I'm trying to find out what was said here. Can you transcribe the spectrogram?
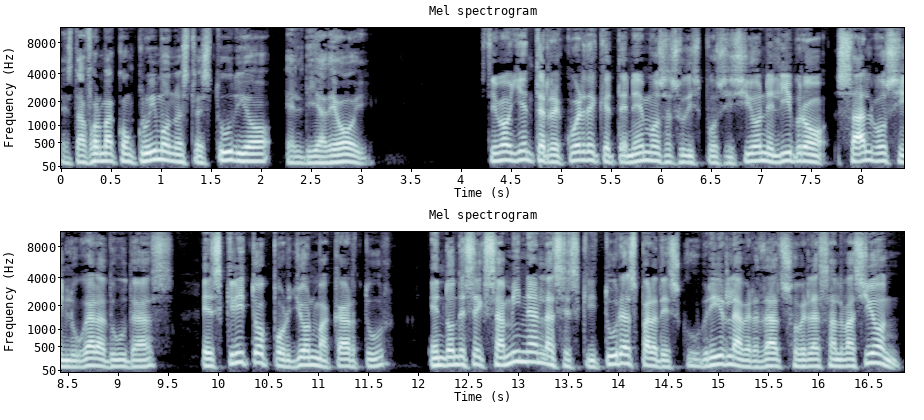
De esta forma concluimos nuestro estudio el día de hoy. Estimado oyente, recuerde que tenemos a su disposición el libro Salvo sin lugar a dudas, escrito por John MacArthur, en donde se examinan las escrituras para descubrir la verdad sobre la salvación.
